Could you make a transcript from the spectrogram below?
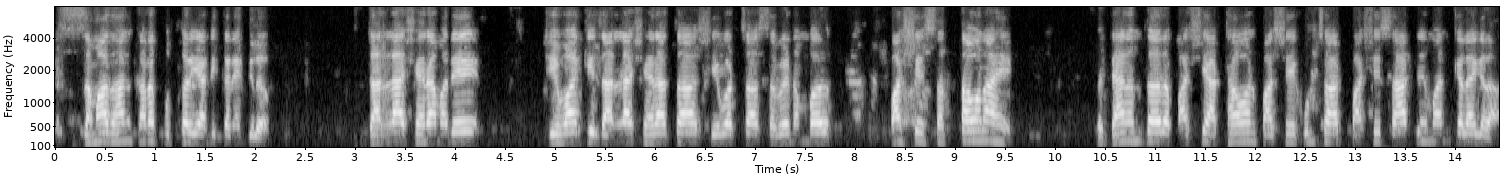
समाधानकारक उत्तर या ठिकाणी दिलं. जालना शहरामध्ये जेव्हा की जालना शहराचा शेवटचा सर्वे नंबर पाचशे सत्तावन्न आहे तर त्यानंतर पाचशे अठ्ठावन्न पाचशे एकोणसाठ पाचशे साठ निर्माण केला गेला.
